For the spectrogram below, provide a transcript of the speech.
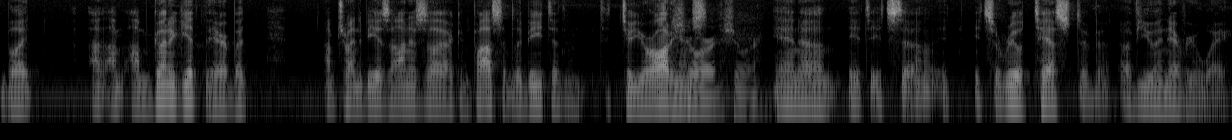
but I, I'm, I'm going to get there. But I'm trying to be as honest as I can possibly be to, the, to, to, your audience. Sure, sure. And uh, it, it's, uh, it, it's a real test of, of you in every way.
